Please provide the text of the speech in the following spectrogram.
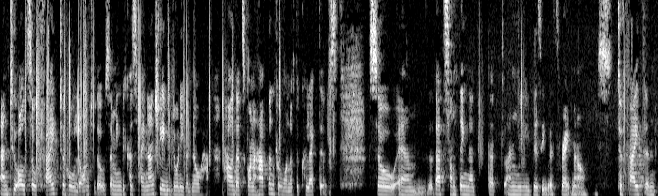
and to also fight to hold on to those. I mean, because financially we don't even know how, how that's going to happen for one of the collectives. So um, that's something that, that I'm really busy with right now to fight and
